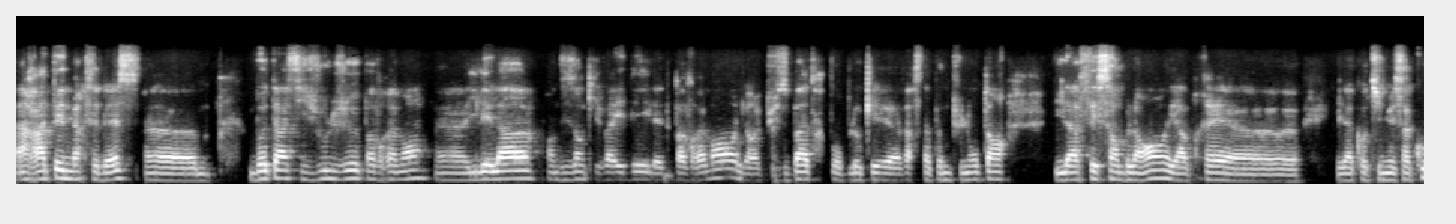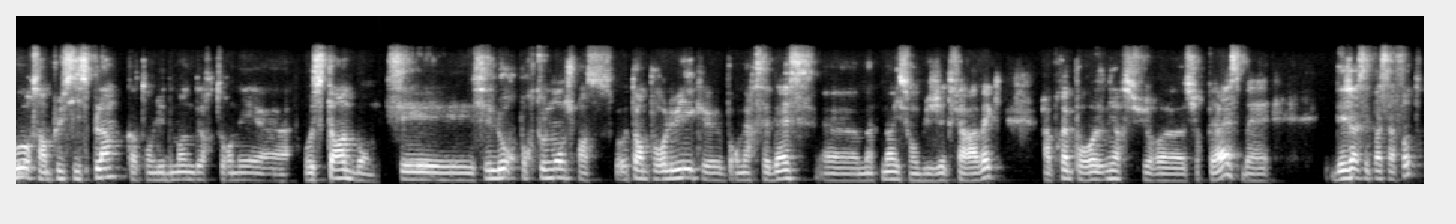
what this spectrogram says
un raté de Mercedes. Euh, Bottas, il joue le jeu, pas vraiment. Euh, il est là en disant qu'il va aider, il aide pas vraiment. Il aurait pu se battre pour bloquer Verstappen plus longtemps. Il a fait semblant et après, il a continué sa course. En plus, il se plaint quand on lui demande de retourner euh, au stand. Bon, c'est lourd pour tout le monde, je pense. Autant pour lui que pour Mercedes. Euh, maintenant, ils sont obligés de faire avec. Après, pour revenir sur, euh, sur Perez, ben, déjà, c'est pas sa faute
